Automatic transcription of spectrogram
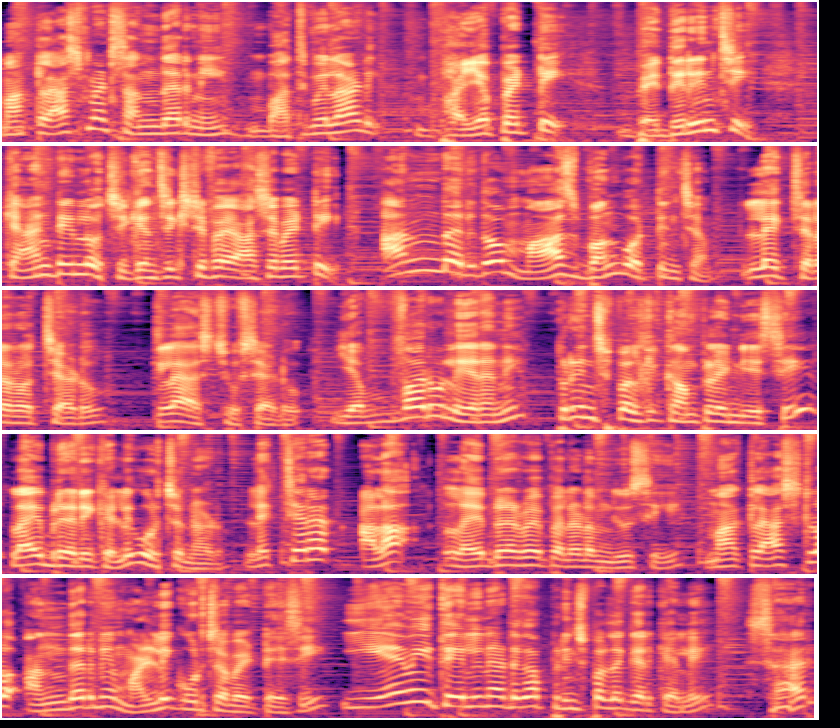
మా క్లాస్మేట్స్ అందరినీ బతిమిలాడి భయపెట్టి బెదిరించి క్యాంటీన్లో చికెన్ సిక్స్టీ ఫైవ్ ఆశపెట్టి అందరితో మాస్ బంగ్ కొట్టించాం. లెక్చరర్ వచ్చాడు క్లాస్ చూశాడు. ఎవ్వరూ లేరని ప్రిన్సిపల్కి కంప్లైంట్ చేసి లైబ్రరీకి వెళ్ళి కూర్చున్నాడు. లెక్చరర్ అలా లైబ్రరీ వైపు వెళ్ళడం చూసి మా క్లాస్లో అందరినీ మళ్ళీ కూర్చోబెట్టేసి ఏమీ తేలినట్టుగా ప్రిన్సిపల్ దగ్గరికి వెళ్ళి సార్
